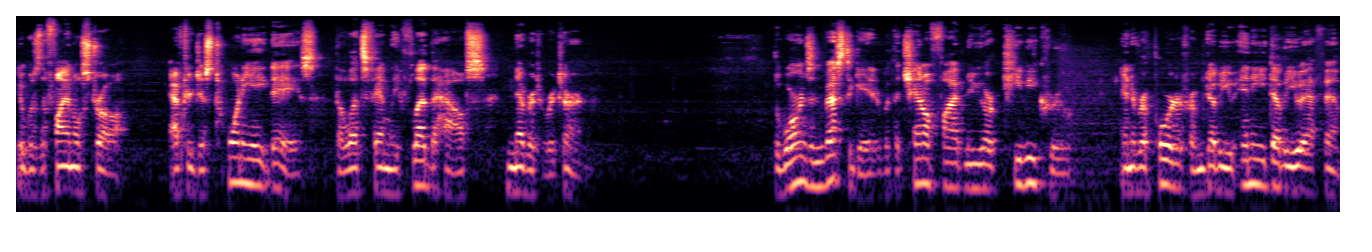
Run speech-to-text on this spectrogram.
It was the final straw. After just 28 days, the Lutz family fled the house, never to return. The Warrens investigated with a Channel 5 New York TV crew and a reporter from WNEW-FM.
